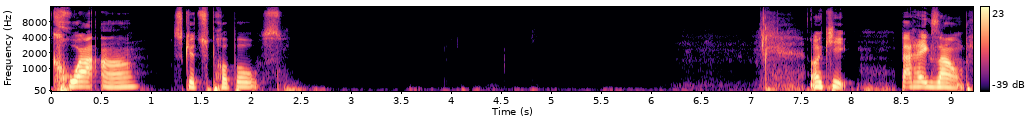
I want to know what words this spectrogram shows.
croient en ce que tu proposes? OK. Par exemple,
